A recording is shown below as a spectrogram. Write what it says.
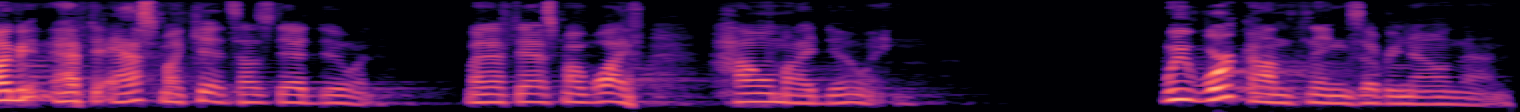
Might have to ask my kids, how's dad doing? Might have to ask my wife, How am I doing? We work on things every now and then.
